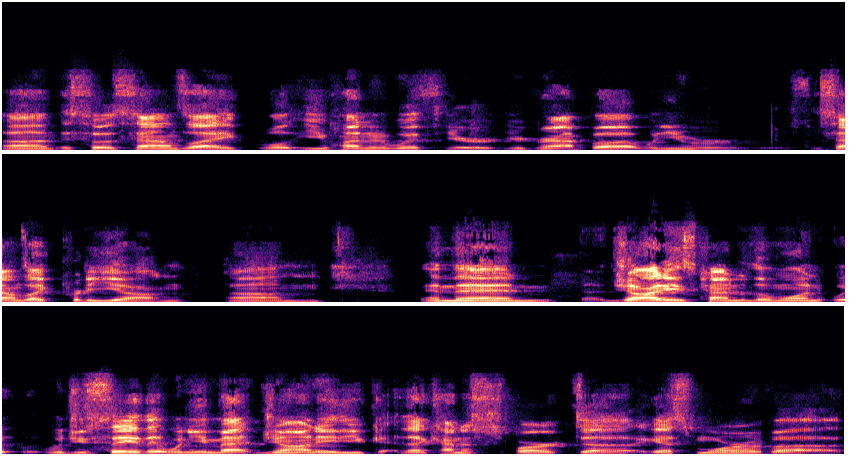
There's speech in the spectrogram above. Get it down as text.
um, so it sounds like well, you hunted with your your grandpa when you were sounds like pretty young. Um, and then Johnny's kind of the one. Would, would you say that when you met Johnny, you that kind of sparked, uh, I guess, more of a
